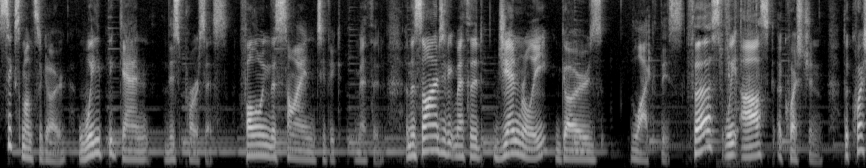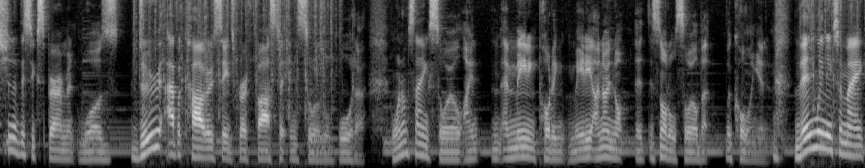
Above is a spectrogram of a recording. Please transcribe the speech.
Six months ago, we began this process following the scientific method. And the scientific method generally goes like this. First, we ask a question. The question of this experiment was, do avocado seeds grow faster in soil or water? And when I'm saying soil, I am meaning potting media. I know not it's not all soil, but we're calling it. then we need to make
